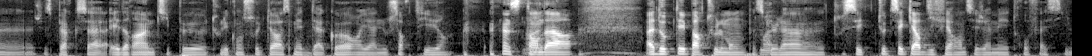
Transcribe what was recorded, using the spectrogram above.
Euh, J'espère que ça aidera un petit peu tous les constructeurs à se mettre d'accord et à nous sortir un standard adopté par tout le monde. Parce que là, ces, toutes ces cartes différentes, c'est jamais trop facile.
